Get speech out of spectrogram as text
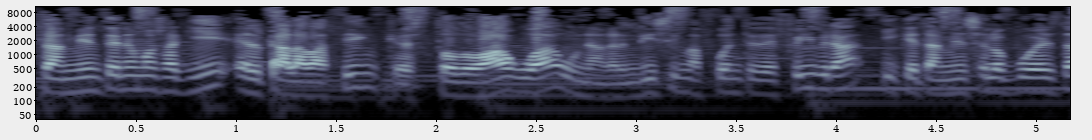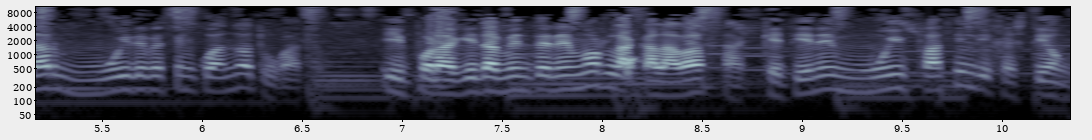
También tenemos aquí el calabacín, que es todo agua, una grandísima fuente de fibra y que también se lo puedes dar muy de vez en cuando a tu gato. Y por aquí también tenemos la calabaza, que tiene muy fácil digestión.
